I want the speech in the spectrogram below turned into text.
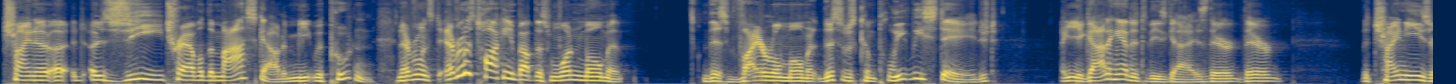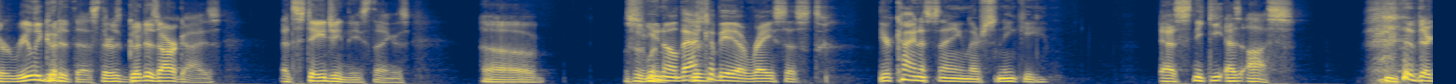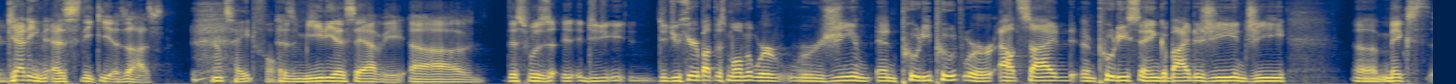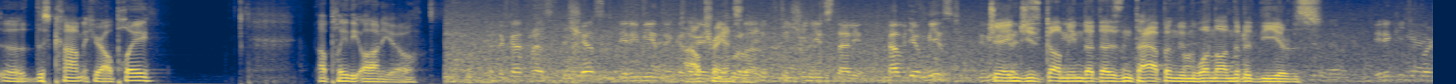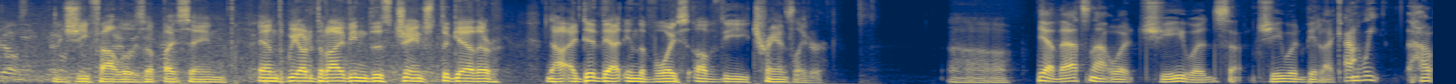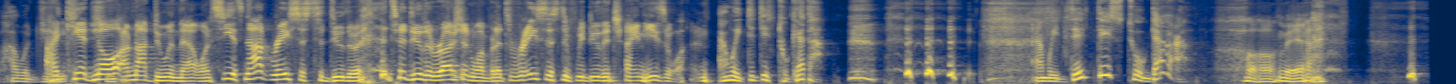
China uh, uh, Xi traveled to Moscow to meet with Putin. And everyone's everyone's talking about this one moment, this viral moment. This was completely staged. You got to hand it to these guys. They're they're the Chinese are really good at this. They're as good as our guys at staging these things. Uh, this is when, you know, that this- could be a racist. You're kind of saying they're sneaky. as sneaky as us. They're getting as sneaky as us, That's hateful. as media savvy. Uh, this was. Did you did you hear about this moment where where Xi and, and Pooty Poot were outside and Pooty saying goodbye to Xi and Xi uh, makes uh, this comment here. I'll play. I'll play the audio. I'll translate. Change is coming that doesn't happen in 100 years. She follows up by saying, and we are driving this change together. Now, I did that in the voice of the translator. Uh, yeah, that's not what she would say. She would be like, and we how how would I can't. No, I'm not doing that one. See, it's not racist to do the to do the Russian one, but it's racist if we do the Chinese one. And we did this together. and we did this together. Oh man,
